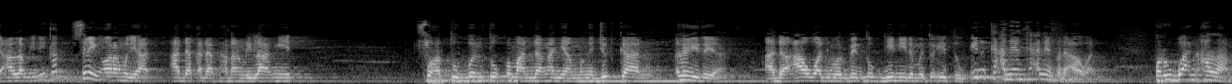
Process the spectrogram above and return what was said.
alam ini kan sering orang melihat ada kadang-kadang di langit suatu bentuk pemandangan yang mengejutkan, gitu ya. Ada awan yang berbentuk gini dan bentuk itu. Ini keanehan-keanehan pada awan. Perubahan alam.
